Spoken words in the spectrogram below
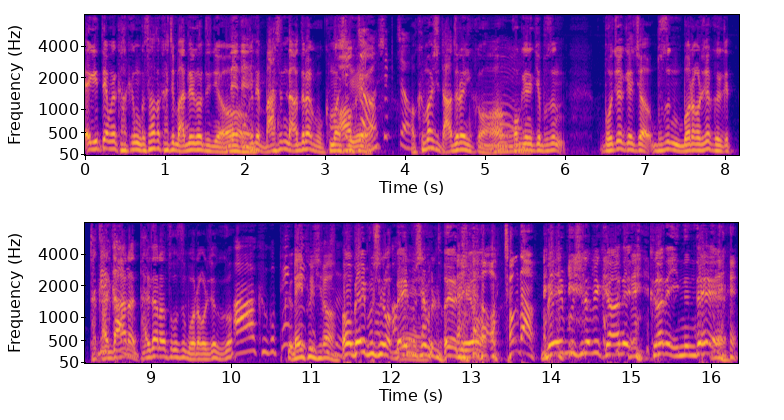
애기 때문에 가끔 사서 같이 만들거든요. 근데 맛은 나더라고, 그 맛이. 어? 쉽죠, 쉽죠. 어, 그 맛이 나더라니까. 거기는 이렇게 무슨, 뭐죠, 이렇게 저, 무슨, 뭐라 그러죠? 그렇게 다- 달달한, 달달한 소스 뭐라 그러죠, 그거? 아 그거 팬케이크 메이플 시럽. 소스. 어, 메이플 시럽, 아, 메이플 네. 시럽을 넣어야 돼요. 어, 정답 메이플 시럽이 그 안에, 그 안에 있는데,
